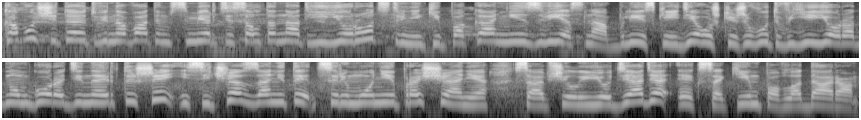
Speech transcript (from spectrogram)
Кого считают виноватым в смерти Салтанат ее родственники, пока неизвестно. Близкие девушки живут в ее родном городе на Иртыше и сейчас заняты церемонией прощания, сообщил ее дядя, экс-аким Павлодара.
